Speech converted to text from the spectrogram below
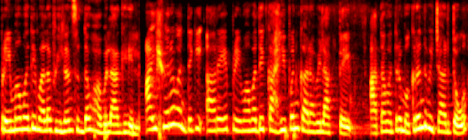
प्रेमामध्ये मला व्हिलन सुद्धा व्हावं लागेल. ऐश्वर्या म्हणते की अरे प्रेमामध्ये काही पण करावे लागते. आता मात्र मकरंद विचारतो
